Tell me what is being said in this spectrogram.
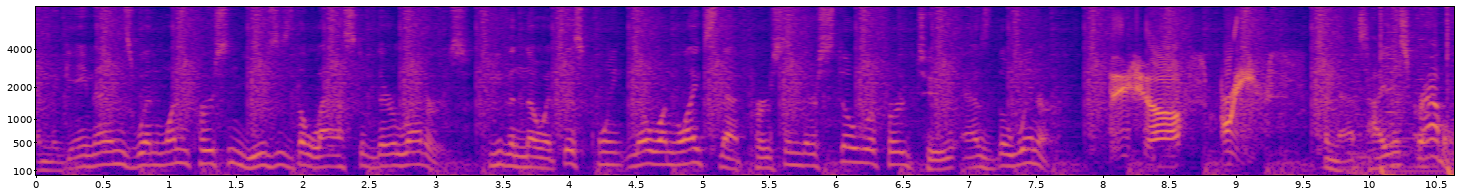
and the game ends when one person uses the last of their letters. Even though at this point no one likes that person, they're still referred to as the winner. Bischoff's briefs. And that's how you Scrabble.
